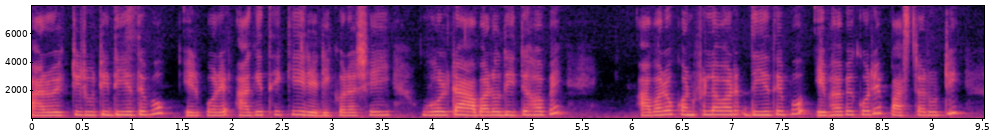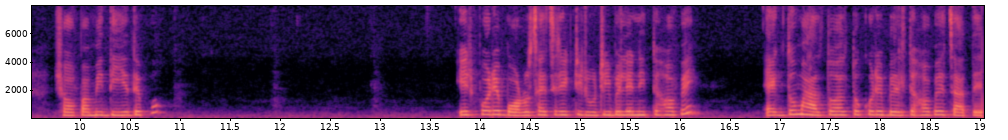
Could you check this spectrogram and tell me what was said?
আরও একটি রুটি দিয়ে দেব। এরপরে আগে থেকে রেডি করা সেই ঘোলটা আবারও দিতে হবে। আবারও কর্নফ্লাওয়ার দিয়ে দেব। এভাবে করে পাঁচটা রুটি সব আমি দিয়ে দেব। এরপরে বড় সাইজের একটি রুটি বেলে নিতে হবে। একদম আলতো আলতো করে বেলতে হবে যাতে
